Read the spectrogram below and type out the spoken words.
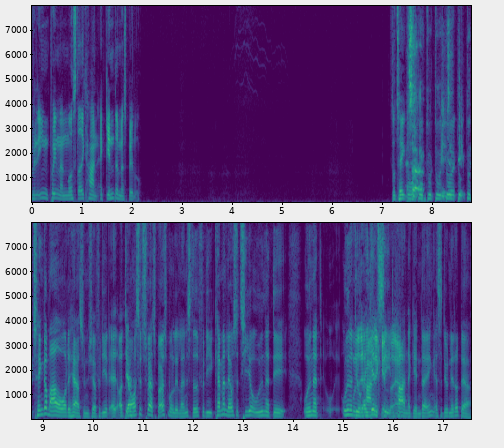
vil egentlig på en eller anden måde stadig har en agenda med spillet? Du, tænk, Altså, du, du, du, du, du, du tænker meget over det her, synes jeg, fordi at, og det er Ja. også et svært spørgsmål et eller andet sted, fordi kan man lave satire uden at det uden at uden at Uden det jo det har en reelt agenda, set ja. har en agenda, ikke? Altså det er jo netop der.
